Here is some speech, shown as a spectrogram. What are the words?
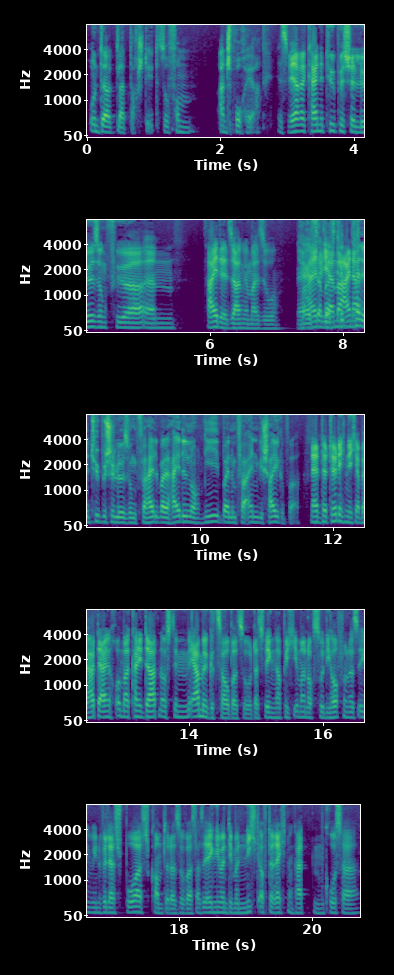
unter Gladbach steht, so vom Anspruch her. Es wäre keine typische Lösung für ähm, Heidel, sagen wir mal so. Ja, jetzt, Heidel aber ja es immer gibt einer, keine typische Lösung für Heidel, weil Heidel noch nie bei einem Verein wie Schalke war. Nein, natürlich nicht, aber er hat ja eigentlich auch immer Kandidaten aus dem Ärmel gezaubert. So. Deswegen habe ich immer noch so die Hoffnung, dass irgendwie ein Villas Spors kommt oder sowas. Also irgendjemand, den man nicht auf der Rechnung hat, ein großer,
